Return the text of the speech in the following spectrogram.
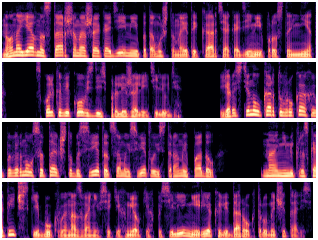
Но она явно старше нашей Академии, потому что на этой карте Академии просто нет. Сколько веков здесь пролежали эти люди? Я растянул карту в руках и повернулся так, чтобы свет от самой светлой стороны падал на немикроскопические буквы названий всяких мелких поселений, рек или дорог трудно читались.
